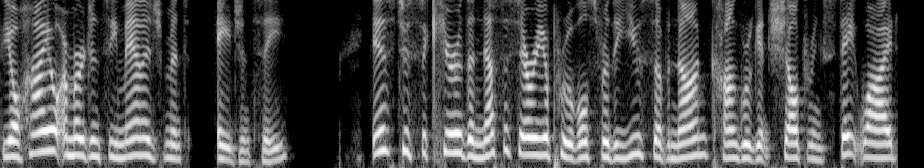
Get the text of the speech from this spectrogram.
the Ohio Emergency Management Agency is to secure the necessary approvals for the use of non congregate sheltering statewide,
